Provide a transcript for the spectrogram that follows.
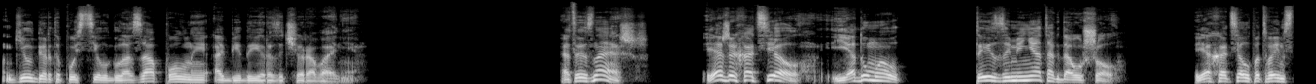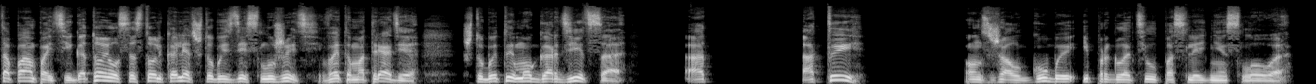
Гилберт опустил глаза, полные обиды и разочарования. «А ты знаешь, я же хотел, я думал, ты из-за меня тогда ушел. Я хотел по твоим стопам пойти, готовился столько лет, чтобы здесь служить, в этом отряде, чтобы ты мог гордиться. А... а ты...» Он сжал губы и проглотил последнее слово.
